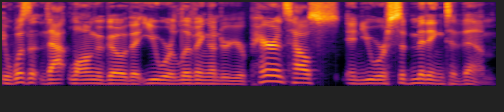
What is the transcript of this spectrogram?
it wasn't that long ago that you were living under your parents' house and you were submitting to them.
